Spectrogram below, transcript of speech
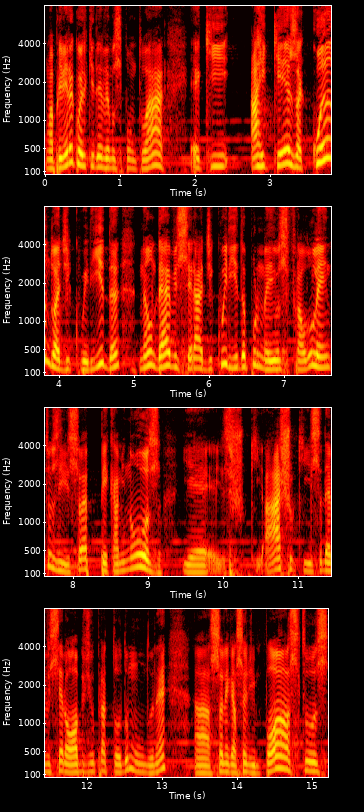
uma primeira coisa que devemos pontuar é que a riqueza, quando adquirida, não deve ser adquirida por meios fraudulentos, e isso é pecaminoso. E é, acho que isso deve ser óbvio para todo mundo, né? A sonegação de impostos,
